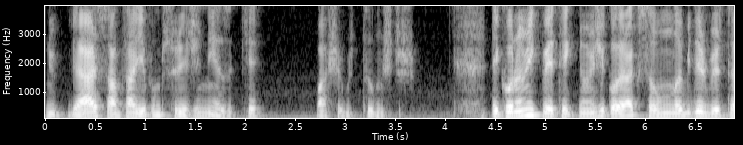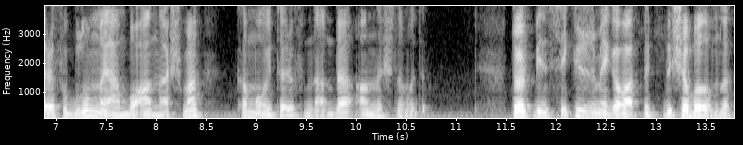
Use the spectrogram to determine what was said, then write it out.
nükleer santral yapım süreci ne yazık ki başlatılmıştır. Ekonomik ve teknolojik olarak savunulabilir bir tarafı bulunmayan bu anlaşma kamuoyu tarafından da anlaşılamadı. 4800 megawattlık dışa bağımlı,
